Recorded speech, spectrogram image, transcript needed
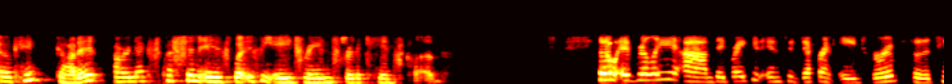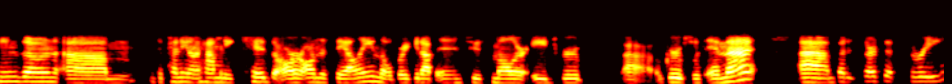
Okay, got it. Our next question is, what is the age range for the kids club? So it really, um, they break it into different age groups. So the teen zone, um, depending on how many kids are on the sailing, they'll break it up into smaller age group uh, groups within that. Um, but it starts at three,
